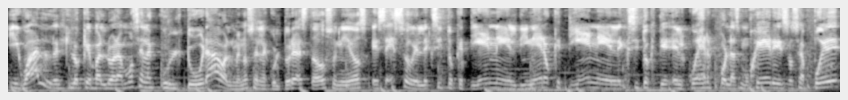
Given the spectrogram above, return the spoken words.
igual lo que valoramos en la cultura o al menos en la cultura de Estados Unidos es eso el éxito que tiene el dinero que tiene el éxito que tiene el cuerpo las mujeres o sea puede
